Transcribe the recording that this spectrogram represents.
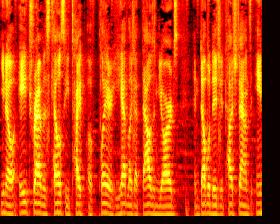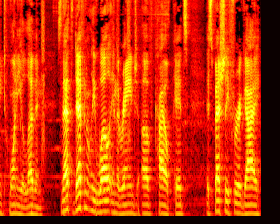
you know, a Travis Kelce type of player. He had like a thousand yards and double digit touchdowns in 2011. So that's definitely well in the range of Kyle Pitts especially for a guy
